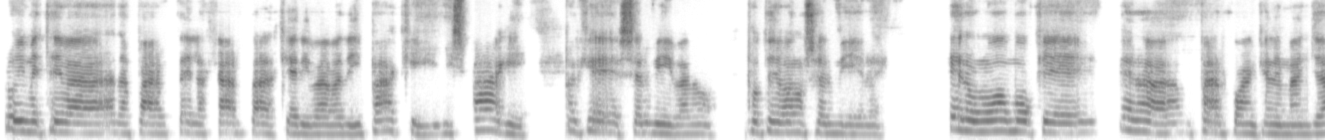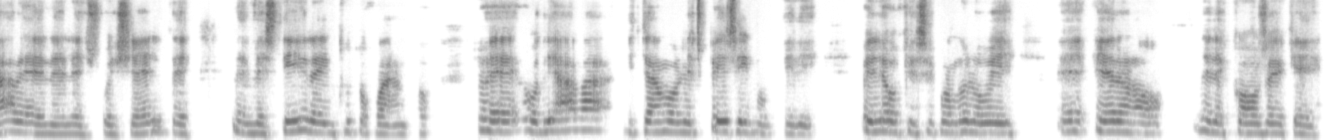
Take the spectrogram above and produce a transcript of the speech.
lui metteva da parte la carta che arrivava dei pacchi, gli spaghi, perché servivano, potevano servire. Era un uomo che era parco anche nel mangiare, nelle sue scelte, nel vestire, in tutto quanto. Cioè odiava, diciamo, le spese inutili, quello che secondo lui eh, erano delle cose che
